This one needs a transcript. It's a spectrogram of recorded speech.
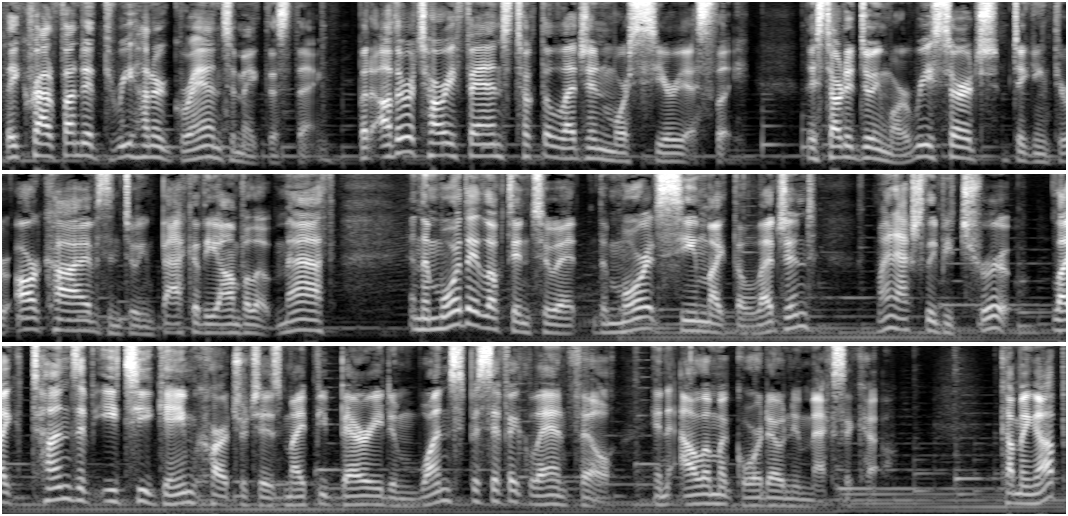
They crowdfunded 300 grand to make this thing. But other Atari fans took the legend more seriously. They started doing more research, digging through archives, and doing back of the envelope math. And the more they looked into it, the more it seemed like the legend might actually be true. Like tons of ET game cartridges might be buried in one specific landfill in Alamogordo, New Mexico. Coming up,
